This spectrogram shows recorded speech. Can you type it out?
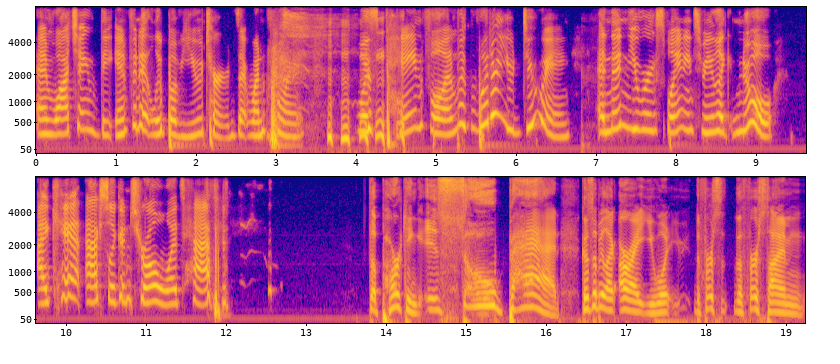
and watching the infinite loop of U-turns at one point was painful and I'm like what are you doing? And then you were explaining to me like no, I can't actually control what's happening. The parking is so bad because they'll be like, all right, you want the first the first time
